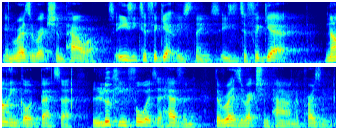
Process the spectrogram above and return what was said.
in resurrection power. It's easy to forget these things, easy to forget knowing God better, looking forward to heaven, the resurrection power in the present.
